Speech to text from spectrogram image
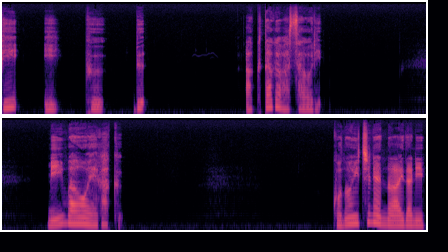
ピイプル。芥川沙織。民話を描く。この一年の間に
